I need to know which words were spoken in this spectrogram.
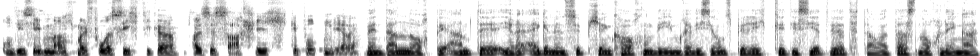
und ist eben manchmal vorsichtiger, als es sachlich geboten wäre. Wenn dann noch Beamte ihre eigenen Süppchen kochen, wie im Revisionsbericht kritisiert wird, dauert das noch länger.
